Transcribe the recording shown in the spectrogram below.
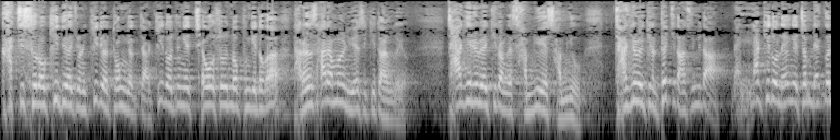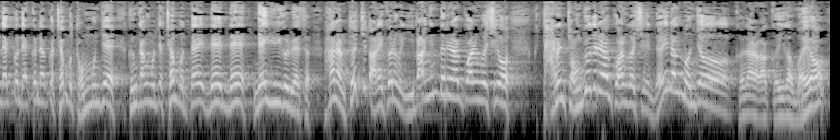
같이 서로 기도해주는 기도의 동력자. 기도 중에 최고수로 높은 기도가 다른 사람을 위해서 기도하는 거예요. 자기를 위해 기도하는 게 삼류의 삼류. 자기를 기도 듣지도 않습니다. 맨날 기도 내용에 전부 내 거, 내 거, 내 거, 내 거, 전부 돈 문제, 건강 문제, 전부 내, 내, 내, 내 유익을 위해서. 하나님 듣지도 않아요. 그런 거 이방인들이나 구하는 것이요. 다른 종교들이나 구하는 것이 너희는 먼저 그 나라와 거기가 뭐예요?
